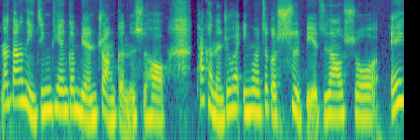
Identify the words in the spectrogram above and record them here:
那当你今天跟别人撞梗的时候，他可能就会因为这个识别知道说，哎，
